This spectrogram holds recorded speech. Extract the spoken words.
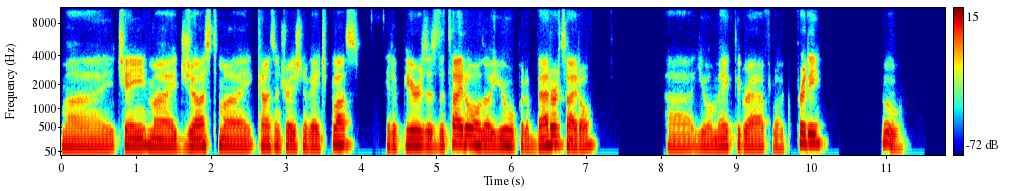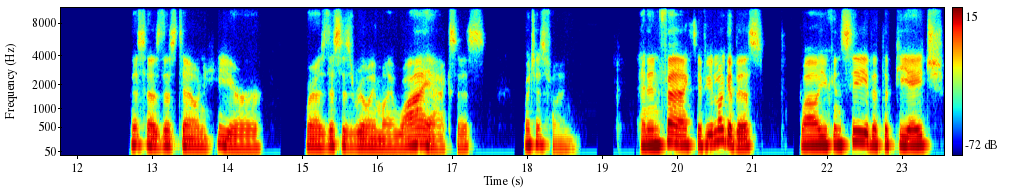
my chain, my just my concentration of H plus. It appears as the title, although you will put a better title. Uh, you will make the graph look pretty. Ooh, this has this down here, whereas this is really my y-axis, which is fine. And in fact, if you look at this, while you can see that the pH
